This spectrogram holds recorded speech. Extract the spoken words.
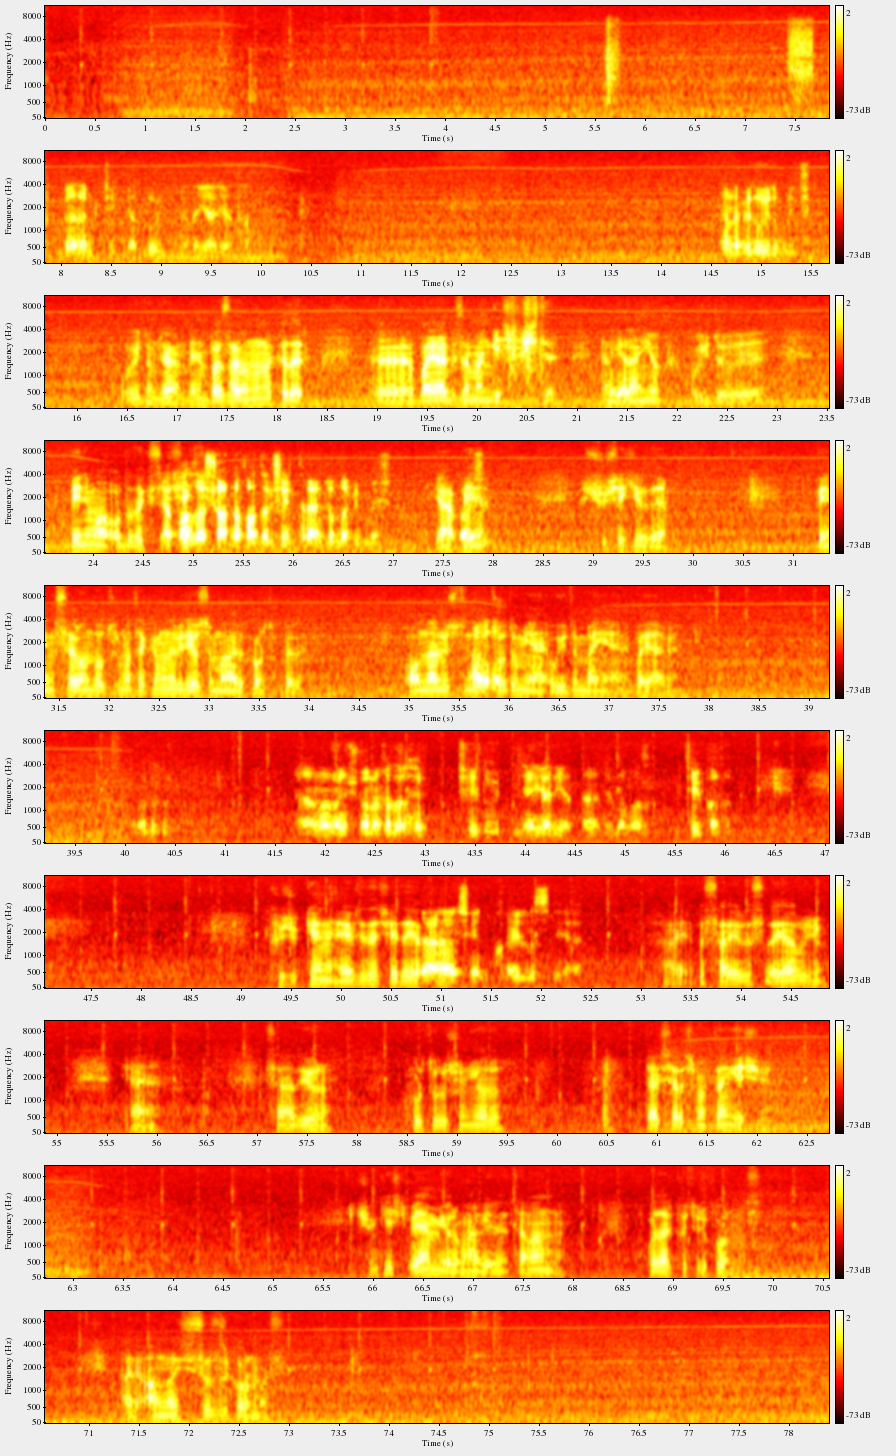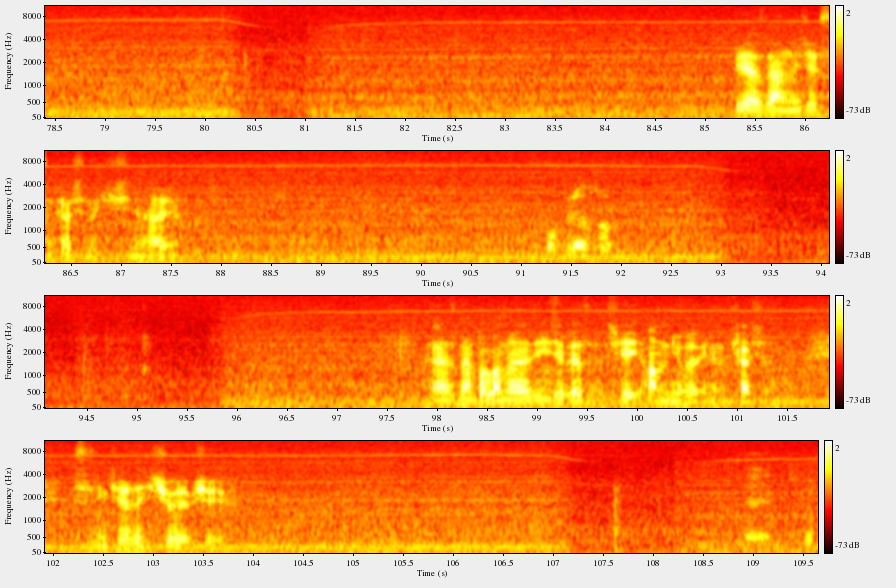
Benim çek yattı uyum ya da yer yatan. Kanepede uyudun mu hiç? Uyudum canım. Benim bazar alınana kadar e, bayağı bir zaman geçmişti. Yani yalan yok. Uyudu. e, benim o odadaki Ya şey- bazen şu anda fazla bir şey. Trendyol'da 1500. ya Bazı- benim şu şekilde benim salonda oturma takımını biliyorsun mavi koltukları. Onların üstünde Aynen. oturdum yani. Uyudum ben yani bayağı bir. Öyledir. Ya ama ben şu ana kadar hep şeyde uyudum. Ya yer yatağı ya da bazı. Şey pardon. Küçükken evde de şeyde Ya her şeyin hayırlısı ya. Hayırlısı hayırlısı da yavrucuğum. Yani sana diyorum kurtuluşun yolu ders çalışmaktan geçiyor. Çünkü hiç beğenmiyorum hallerini tamam mı? Bu kadar kötülük olmaz. Hani anlayışsızlık olmaz. Biraz da anlayacaksın karşındaki kişinin halini. O biraz zor. En azından babamlara deyince biraz şey anlıyorlar yani karşını. Sizinkilerde hiç öyle bir şey yok. Evet. zor.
